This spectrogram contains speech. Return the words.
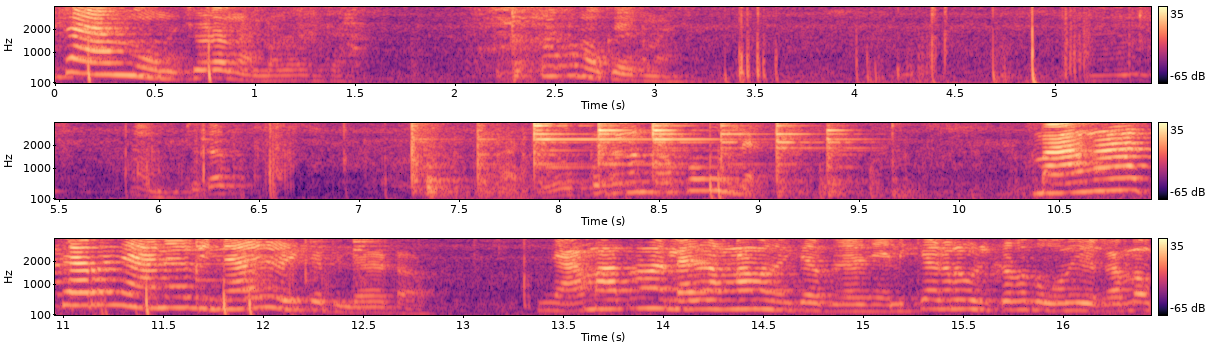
ഇതാണെന്ന് തോന്നിച്ചൂടെ നല്ലത്. എന്താ? ഇപ്പൊക്കെ നോക്കിയേക്കണേ. ഉം. ഉം, ഇച്ചിരി കട്ടി ഉപ്പിടണം കുഴപ്പമൊന്നുമില്ല മാങ്ങാച്ചാറ് ഞാൻ വിനാഗിരി ഒഴിക്കത്തില്ല കേട്ടോ. ഞാൻ മാത്രമല്ല എല്ലാവരും അങ്ങനെ എനിക്കറിയില്ല. എനിക്കങ്ങനെ ഒഴിക്കണം തോന്നിയില്ല. കാരണം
